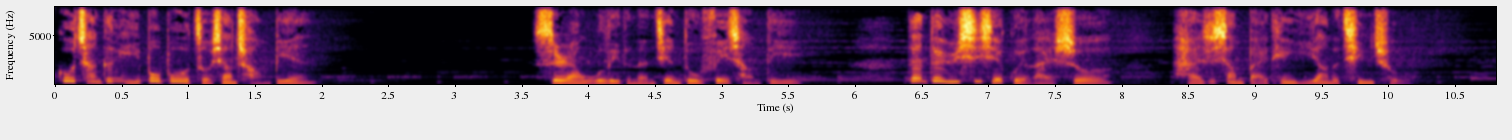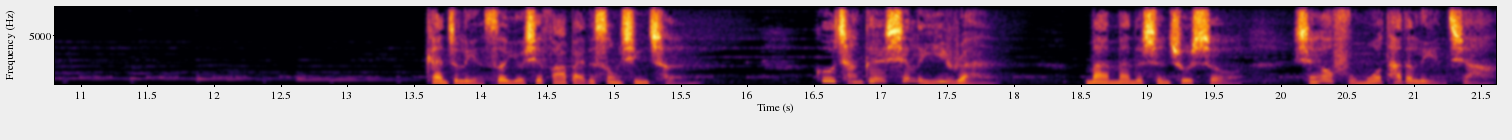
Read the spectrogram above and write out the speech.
顾长庚一步步走向床边。虽然屋里的能见度非常低，但对于吸血鬼来说，还是像白天一样的清楚。看着脸色有些发白的宋星辰，顾长根心里一软，慢慢的伸出手，想要抚摸他的脸颊。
